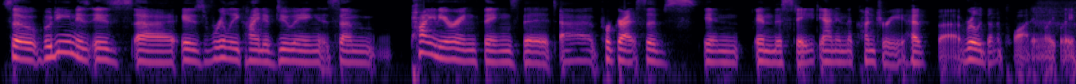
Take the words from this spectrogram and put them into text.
So Boudin is is uh, is really kind of doing some pioneering things that uh, progressives in in the state and in the country have uh, really been applauding lately.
